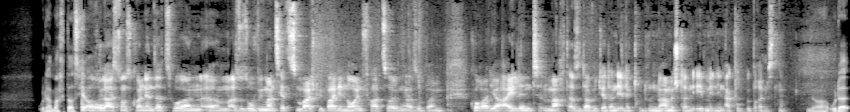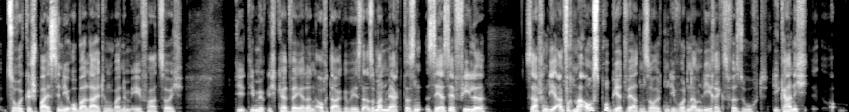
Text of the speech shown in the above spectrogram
Oder macht das ja auch? Hochleistungskondensatoren, ähm, also so wie man es jetzt zum Beispiel bei den neuen Fahrzeugen, also beim Coradia Island macht. Also da wird ja dann elektrodynamisch dann eben in den Akku gebremst. Ne? Ja, oder zurückgespeist in die Oberleitung bei einem E-Fahrzeug. Die, die Möglichkeit wäre ja dann auch da gewesen. Also man merkt, das sind sehr, sehr viele Sachen, die einfach mal ausprobiert werden sollten. Die wurden am Lirex versucht, die gar nicht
